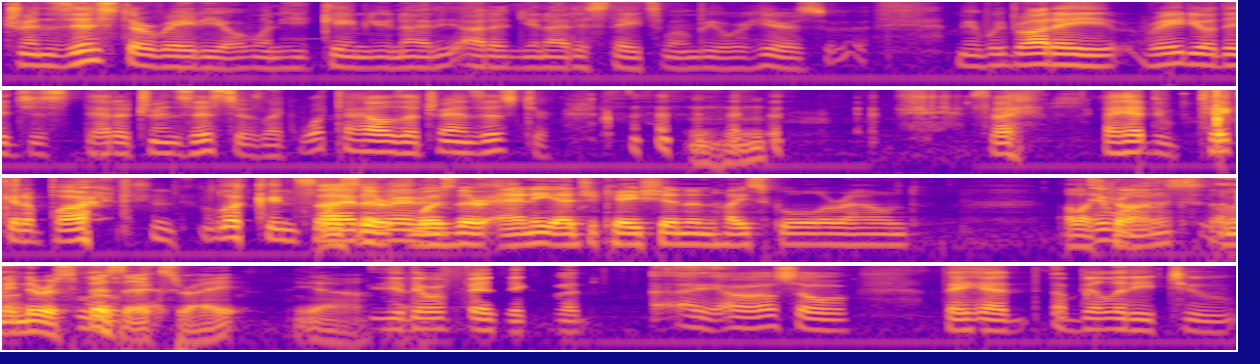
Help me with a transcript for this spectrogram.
transistor radio when he came to United out of the United States when we were here. So, I mean, we brought a radio that just had a transistor. It's like, what the hell is a transistor? Mm-hmm. so I, I, had to take it apart and look inside was there, of it. Was there any education in high school around electronics? Was, I mean, there was physics, right? Yeah. Yeah, there were physics, but I also they had ability to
